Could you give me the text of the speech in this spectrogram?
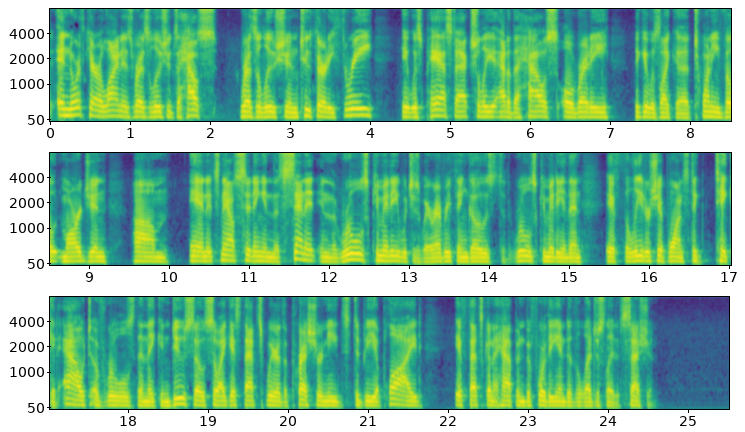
And North Carolina's resolution, it's a House resolution 233. It was passed actually out of the House already. I think it was like a 20 vote margin. Um, and it's now sitting in the Senate in the Rules Committee, which is where everything goes to the Rules Committee. And then if the leadership wants to take it out of rules, then they can do so. So I guess that's where the pressure needs to be applied if that's going to happen before the end of the legislative session.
